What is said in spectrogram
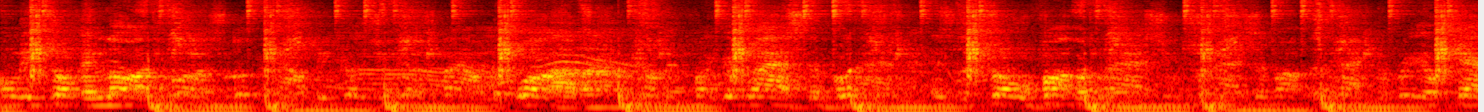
Coming your the black is the soul father mash. You trash about the stack of real cash.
